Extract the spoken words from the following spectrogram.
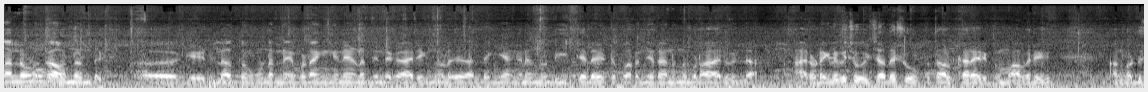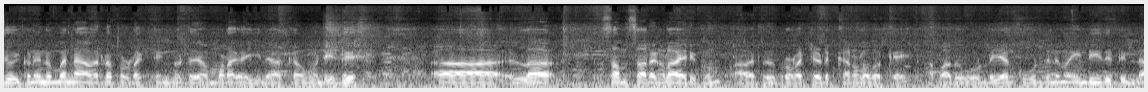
നല്ലോണം കാണുന്നുണ്ട്. ഗൈഡ് ഇല്ലാത്തത് കൊണ്ട് തന്നെ ഇവിടെ എങ്ങനെയാണ് ഇതിന്റെ കാര്യങ്ങൾ അല്ലെങ്കിൽ അങ്ങനെയൊന്നും ഡീറ്റെയിൽ ആയിട്ട് പറഞ്ഞു തരാനൊന്നും ഇവിടെ ആരുമില്ല. ആരോടെങ്കിലും ചോദിച്ചാൽ അത് ഷോപ്പിലത്തെ ആൾക്കാരായിരിക്കും. അവർ അങ്ങോട്ട് ചോദിക്കുന്നതിന് മുമ്പ് തന്നെ അവരുടെ പ്രൊഡക്റ്റ് ഇങ്ങോട്ട് നമ്മുടെ കയ്യിലാക്കാൻ വേണ്ടിയിട്ട് ഉള്ള സംസാരങ്ങളായിരിക്കും. അവരുടെ പ്രൊഡക്റ്റ് എടുക്കാനുള്ളതൊക്കെ. അപ്പോൾ അതുകൊണ്ട് ഞാൻ കൂടുതൽ മൈൻഡ് ചെയ്തിട്ടില്ല.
